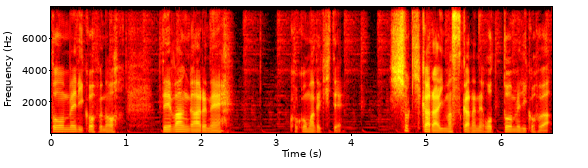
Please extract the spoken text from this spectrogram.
トー・メリコフの 出番があるね。ここまで来て。初期からいますからね、オットー・メリコフは。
